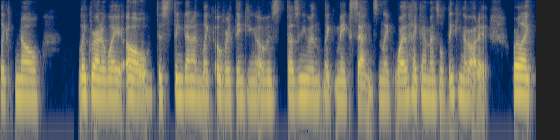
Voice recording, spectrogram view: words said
like know like right away oh this thing that I'm like overthinking of is doesn't even like make sense and like why the heck am I still thinking about it? Or like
